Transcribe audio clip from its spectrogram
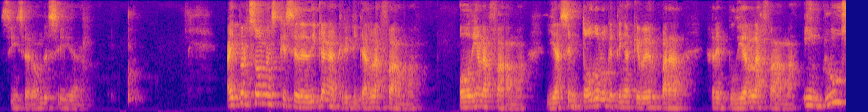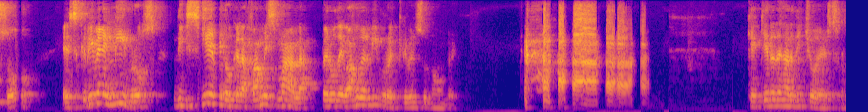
Sincerón decía, hay personas que se dedican a criticar la fama, odian la fama y hacen todo lo que tenga que ver para repudiar la fama. Incluso escriben libros diciendo que la fama es mala, pero debajo del libro escriben su nombre. ¿Qué quiere dejar dicho eso?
